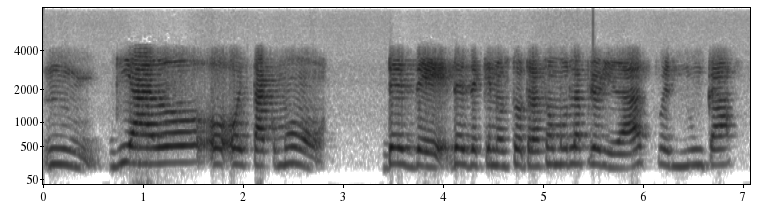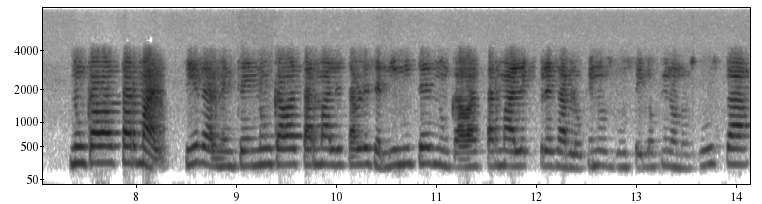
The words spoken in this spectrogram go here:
mm, guiado o, o, está como desde, desde que nosotras somos la prioridad, pues nunca, nunca va a estar mal, ¿sí? Realmente nunca va a estar mal establecer límites, nunca va a estar mal expresar lo que nos gusta y lo que no nos gusta,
